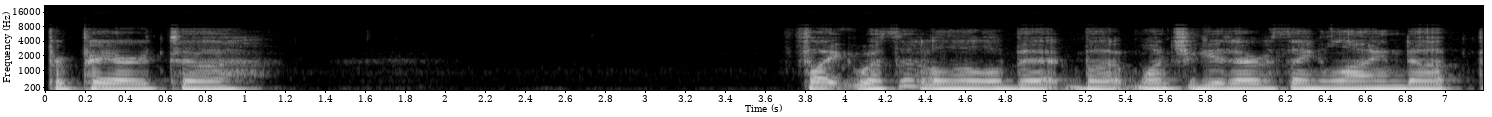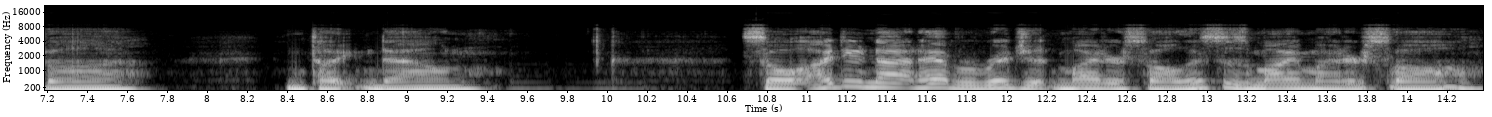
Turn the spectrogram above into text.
prepared to fight with it a little bit, but once you get everything lined up uh, and tightened down. So I do not have a Ridgid miter saw. This is my miter saw.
